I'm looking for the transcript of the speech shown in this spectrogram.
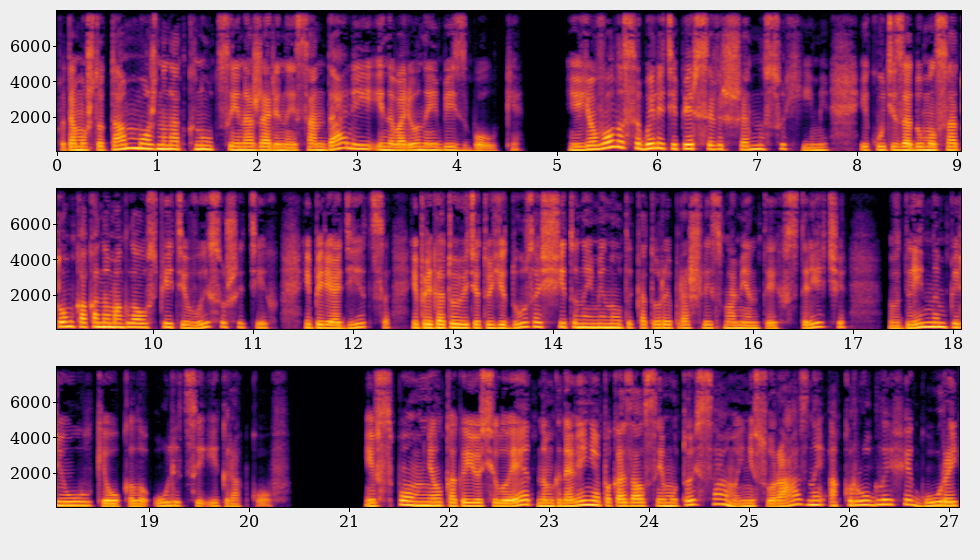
потому что там можно наткнуться и на жареные сандалии, и на вареные бейсболки. Ее волосы были теперь совершенно сухими, и Кути задумался о том, как она могла успеть и высушить их, и переодеться, и приготовить эту еду за считанные минуты, которые прошли с момента их встречи в длинном переулке около улицы игроков. И вспомнил, как ее силуэт на мгновение показался ему той самой несуразной, округлой фигурой,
